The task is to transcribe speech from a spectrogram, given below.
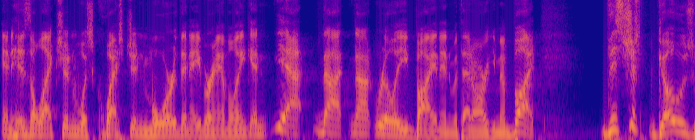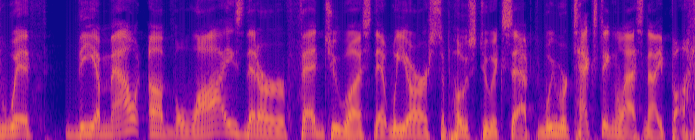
and his election was questioned more than Abraham Lincoln. Yeah, not not really buying in with that argument, but this just goes with the amount of lies that are fed to us that we are supposed to accept. We were texting last night, Buck,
